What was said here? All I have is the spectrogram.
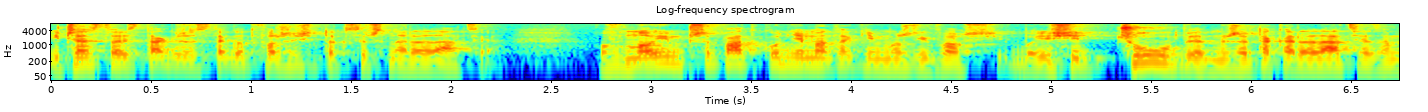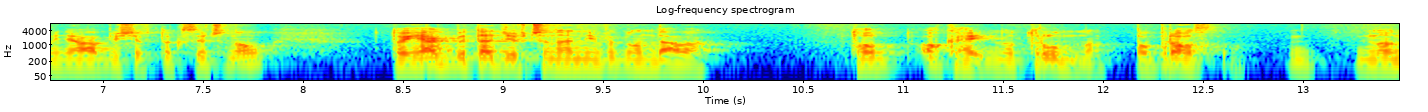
I często jest tak, że z tego tworzy się toksyczna relacja. W moim przypadku nie ma takiej możliwości, bo jeśli czułbym, że taka relacja zamieniałaby się w toksyczną, to jakby ta dziewczyna nie wyglądała, to okej, okay, no trudno, po prostu. No,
